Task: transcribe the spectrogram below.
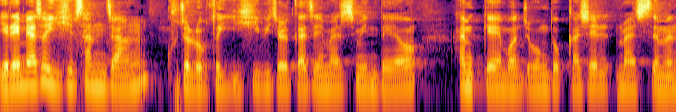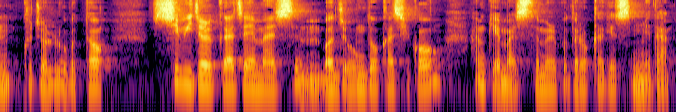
예레미야서 23장 9절로부터 22절까지의 말씀인데요. 함께 먼저 봉독하실 말씀은 9절로부터 12절까지의 말씀 먼저 봉독하시고 함께 말씀을 보도록 하겠습니다.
